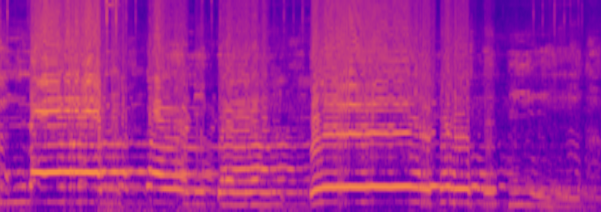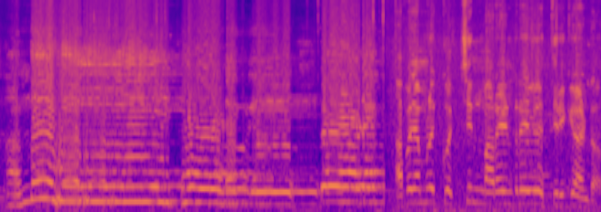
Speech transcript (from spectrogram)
എല്ലാം കാണിക്കാം. അപ്പോൾ നമ്മൾ കൊച്ചിൻ മറൈൻ ഡ്രൈവിൽ എത്തിയിരിക്കുക കേട്ടോ.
